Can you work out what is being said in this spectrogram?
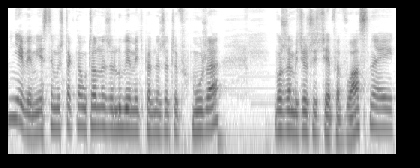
nie wiem, jestem już tak nauczony, że lubię mieć pewne rzeczy w chmurze, można mieć oczywiście we własnej.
